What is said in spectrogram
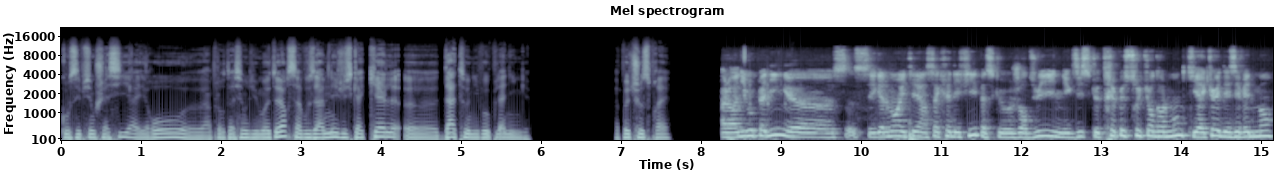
conception châssis, aéro, euh, implantation du moteur, ça vous a amené jusqu'à quelle euh, date au niveau planning? À peu de choses près. Alors au niveau planning, euh, c'est également été un sacré défi parce qu'aujourd'hui, il n'existe que très peu de structures dans le monde qui accueillent des événements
